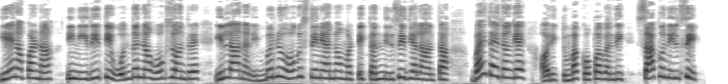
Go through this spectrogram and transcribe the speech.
ಏನ್ ಅಪರ್ಣ, ನೀನ್ ಈ ರೀತಿ ಒಂದನ್ನ ಹೋಗ್ಸು ಅಂದ್ರೆ, ಇಲ್ಲ, ನಾನು ಇಬ್ಬರನ್ನೂ ಹೋಗಿಸ್ತೀನಿ ಅನ್ನೋ ಮಟ್ಟಿಗೆ ತಂದು ನಿಲ್ಸಿದ್ಯಲ್ಲ ಅಂತ ಬೈತಾ ಇದ್ದಂಗೆ, ಅವ್ರಿಗೆ ತುಂಬಾ ಕೋಪ ಬಂದಿ, ಸಾಕು ನಿಲ್ಸಿ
